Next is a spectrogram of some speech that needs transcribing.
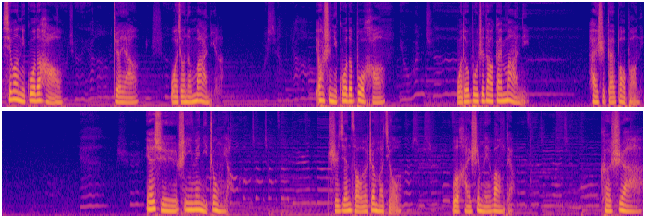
希望你过得好，这样我就能骂你了。要是你过得不好，我都不知道该骂你，还是该抱抱你。也许是因为你重要，时间走了这么久，我还是没忘掉。可是啊，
